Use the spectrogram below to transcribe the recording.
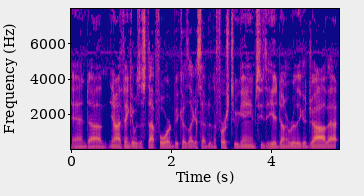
And um, you know, I think it was a step forward because, like I said, in the first two games, he had done a really good job at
